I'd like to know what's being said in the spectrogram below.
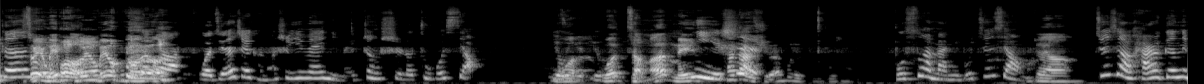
跟没有没朋友，没有不不不，我觉得这可能是因为你没正式的住过校，有我有有我怎么没？你是大学不就不是不算吧？你不是军校吗？对啊，军校还是跟那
